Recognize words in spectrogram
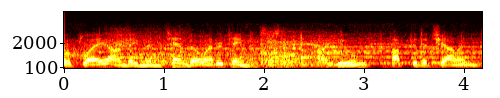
For play on the Nintendo Entertainment System. Are you up to the challenge?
